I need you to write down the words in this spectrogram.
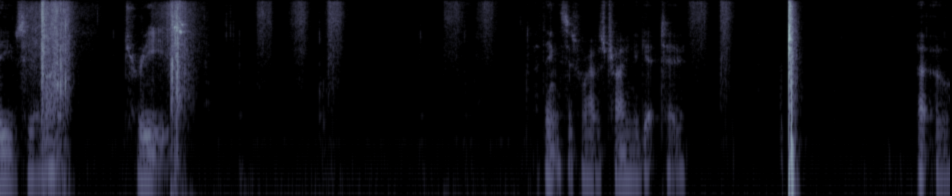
Leaves here, trees. I think this is where I was trying to get to. Uh-oh.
